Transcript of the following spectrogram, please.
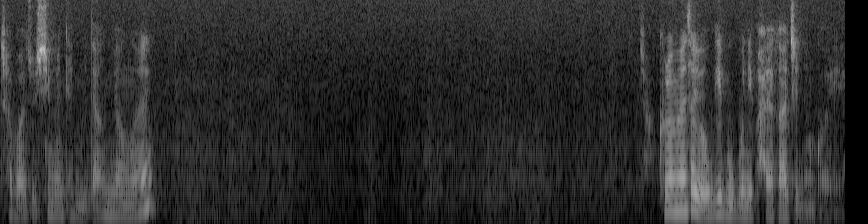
잡아주시면 됩니다. 음영을. 자, 그러면서 여기 부분이 밝아지는 거예요.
